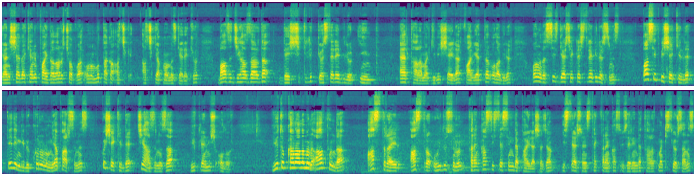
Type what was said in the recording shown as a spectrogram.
Yani şebekenin faydaları çok var. Onu mutlaka açık açık yapmamız gerekiyor. Bazı cihazlarda değişiklik gösterebiliyor. int, el tarama gibi şeyler, faaliyetler olabilir. Onu da siz gerçekleştirebilirsiniz. Basit bir şekilde dediğim gibi kurulum yaparsınız. Bu şekilde cihazınıza yüklenmiş olur. YouTube kanalımın altında Astra, Astra uydusunun frekans listesini de paylaşacağım. İsterseniz tek frekans üzerinde taratmak istiyorsanız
